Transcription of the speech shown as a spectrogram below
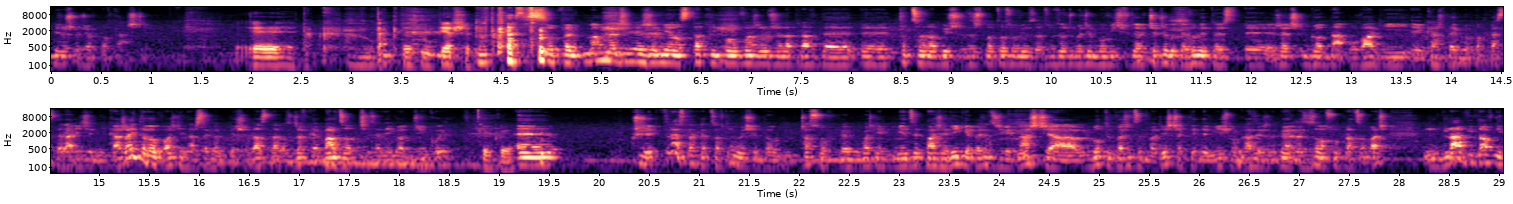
bierzesz udział w podcaście? Yy, tak, tak, to jest mój pierwszy podcast. Super, mam nadzieję, że nie ostatni, bo uważam, że naprawdę y, to co robisz, zresztą to co będziemy mówić, czy czego to robię, to jest y, rzecz godna uwagi y, każdego podcastera i dziennikarza i to był właśnie nasz segment pierwszy raz na rozgrzewkę. Bardzo Ci za niego dziękuję. Dziękuję. E, Krzysiek, teraz trochę cofniemy się do czasów jakby właśnie między październikiem 2019 a lutym 2020, kiedy mieliśmy okazję, że tak powiem, ze sobą współpracować. Dla widowni,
